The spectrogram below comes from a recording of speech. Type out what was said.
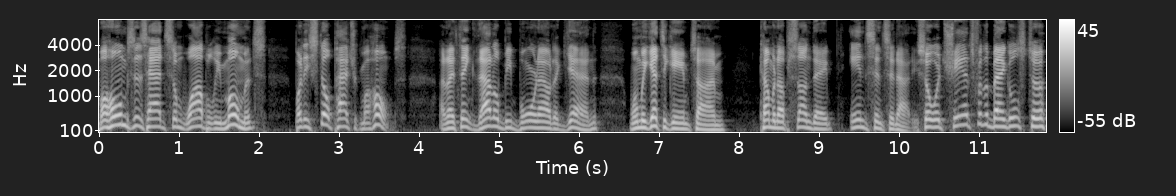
Mahomes has had some wobbly moments, but he's still Patrick Mahomes. And I think that'll be borne out again when we get to game time coming up Sunday in Cincinnati. So, a chance for the Bengals to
